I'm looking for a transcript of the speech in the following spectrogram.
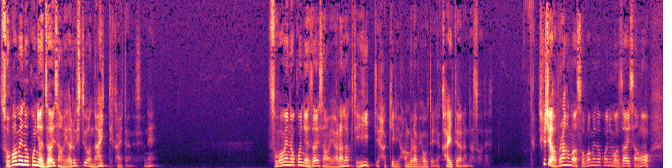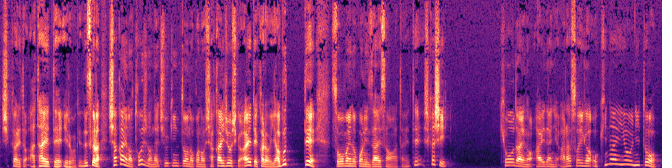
そばめの子には財産をやる必要はないって書いてあるんですよね。そばめの子には財産はやらなくていいってはっきりハンブラビ法廷には書いてあるんだそうです。しかし、アブラハムはそばめの子にも財産をしっかりと与えているわけです。ですから、社会の当時のね、中近東のこの社会常識をあえて彼は破って、そばめの子に財産を与えて、しかし、兄弟の間に争いが起きないようにと、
